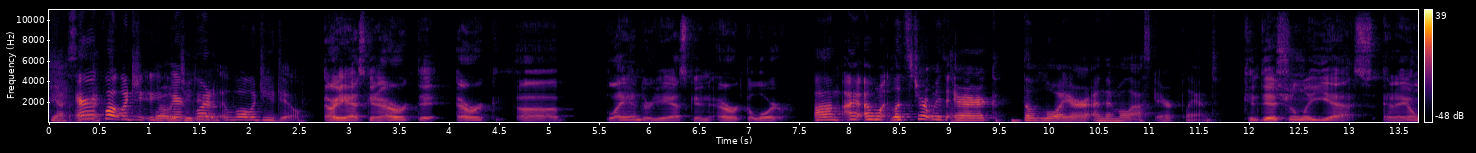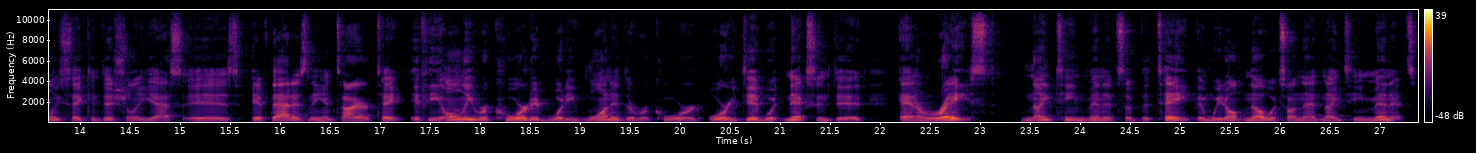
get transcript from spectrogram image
yes, Eric, what would you What would you what, do? what would you do? Are you asking Eric the Eric uh, Bland, or are you asking Eric the lawyer? Um, I, I want. Let's start with Eric, the lawyer, and then we'll ask Eric Bland. Conditionally, yes. And I only say conditionally yes is if that is the entire tape. If he only recorded what he wanted to record, or he did what Nixon did and erased 19 minutes of the tape, and we don't know what's on that 19 minutes,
